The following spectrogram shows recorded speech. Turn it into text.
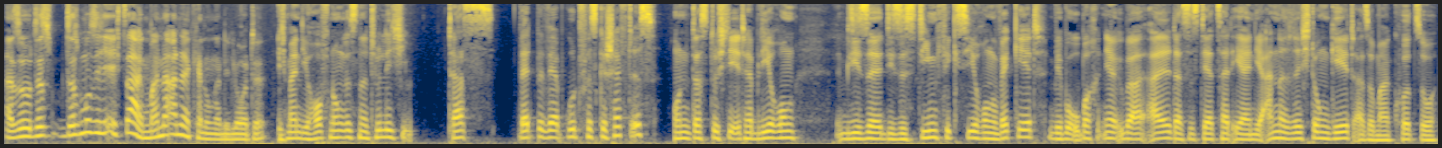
Also das, das muss ich echt sagen, meine Anerkennung an die Leute. Ich meine, die Hoffnung ist natürlich, dass Wettbewerb gut fürs Geschäft ist und dass durch die Etablierung diese, diese Steam-Fixierung weggeht. Wir beobachten ja überall, dass es derzeit eher in die andere Richtung geht. Also mal kurz so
